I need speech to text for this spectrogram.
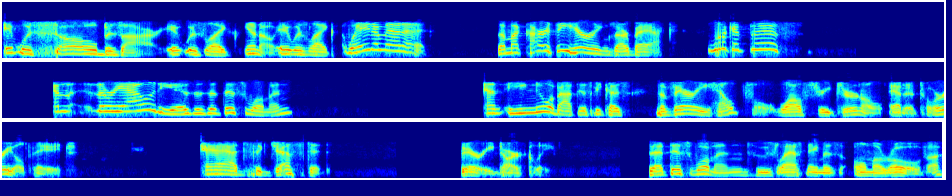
It was so bizarre. It was like, you know, it was like, wait a minute. The McCarthy hearings are back. Look at this. And the reality is, is that this woman, and he knew about this because the very helpful Wall Street Journal editorial page had suggested very darkly that this woman, whose last name is Omarova,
